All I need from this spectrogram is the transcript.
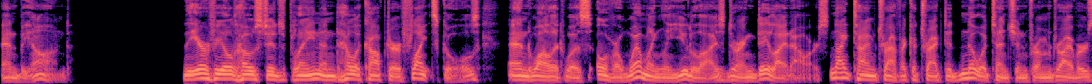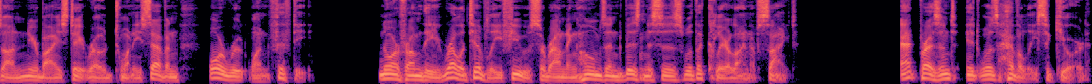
and beyond. The airfield hosted plane and helicopter flight schools, and while it was overwhelmingly utilized during daylight hours, nighttime traffic attracted no attention from drivers on nearby State Road 27 or Route 150, nor from the relatively few surrounding homes and businesses with a clear line of sight. At present, it was heavily secured.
